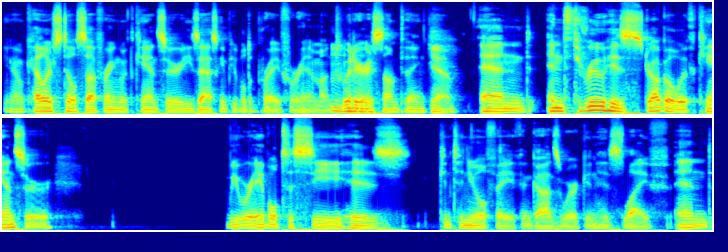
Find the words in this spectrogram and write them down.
you know, Keller's still suffering with cancer. He's asking people to pray for him on mm-hmm. Twitter or something. Yeah, and and through his struggle with cancer, we were able to see his continual faith in God's work in his life. And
